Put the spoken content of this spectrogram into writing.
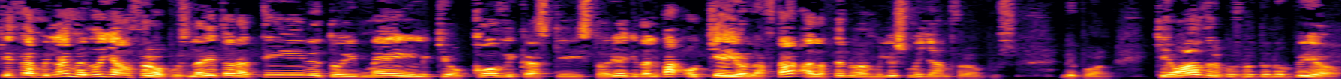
και θα μιλάμε εδώ για ανθρώπους. Δηλαδή τώρα τι είναι το email και ο κώδικας και η ιστορία κτλ. Οκ όλα αυτά, αλλά θέλουμε να μιλήσουμε για ανθρώπους. Λοιπόν, και ο άνθρωπος με τον οποίο...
